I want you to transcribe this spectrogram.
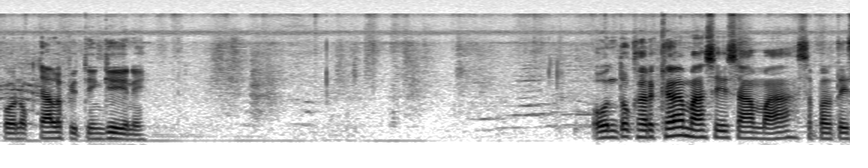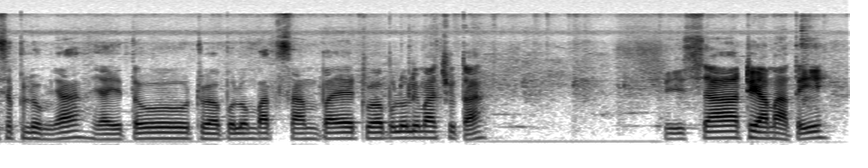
bonoknya lebih tinggi ini Untuk harga masih sama seperti sebelumnya yaitu 24 sampai 25 juta. Bisa diamati.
